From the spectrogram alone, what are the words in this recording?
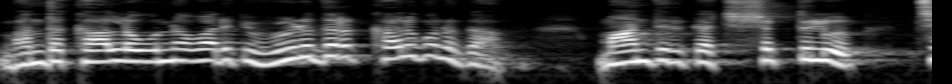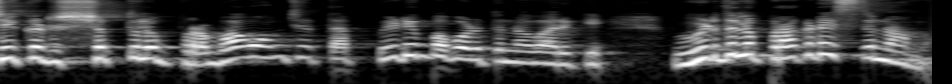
బంధకాల్లో ఉన్న వారికి విడుదల కలుగునుగా మాంత్రిక శక్తులు చీకటి శక్తుల ప్రభావం చేత పీడింపబడుతున్న వారికి విడుదల ప్రకటిస్తున్నాము.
